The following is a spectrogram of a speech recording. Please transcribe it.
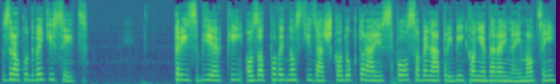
z roku 2000 tri zbierky o zodpovednosti za škodu, ktorá je spôsobená pri výkone verejnej moci,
